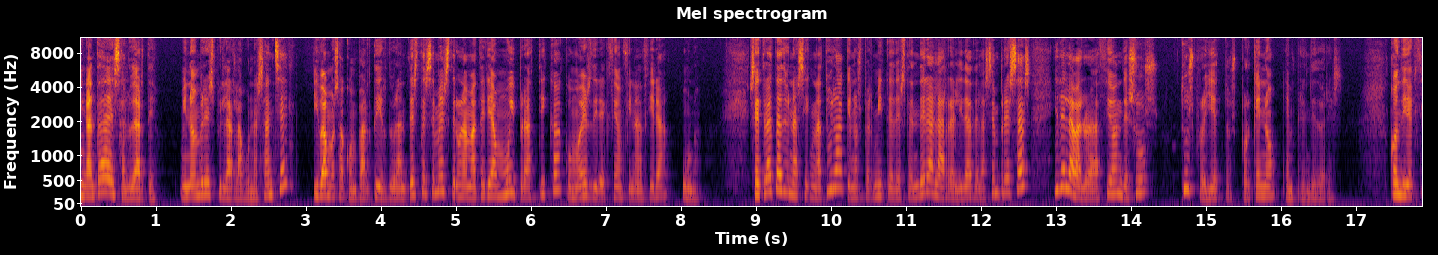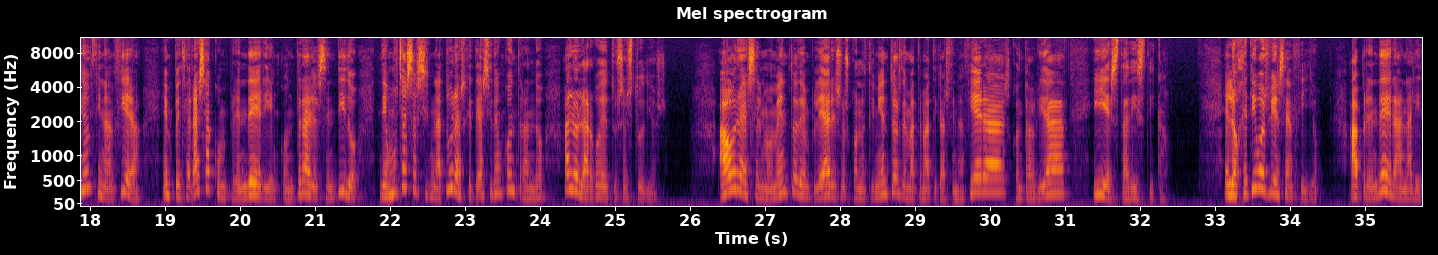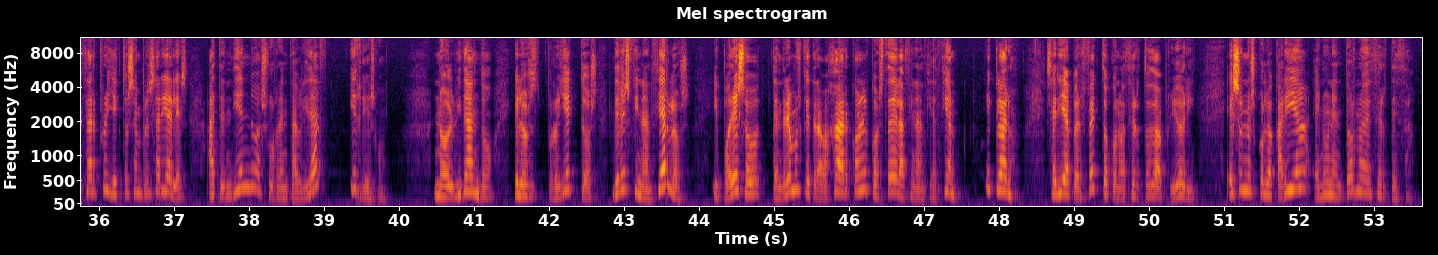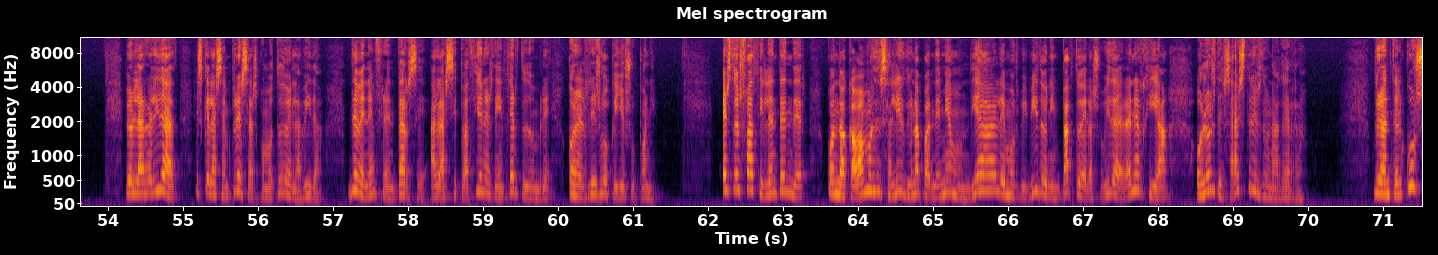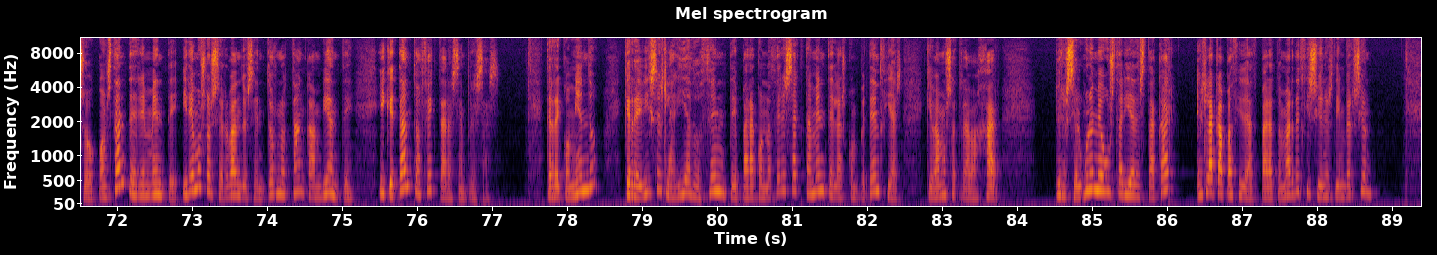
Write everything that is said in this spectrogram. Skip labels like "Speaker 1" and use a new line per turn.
Encantada de saludarte. Mi nombre es Pilar Laguna Sánchez y vamos a compartir durante este semestre una materia muy práctica como es Dirección Financiera 1. Se trata de una asignatura que nos permite descender a la realidad de las empresas y de la valoración de sus, tus proyectos, ¿por qué no, emprendedores? Con dirección financiera empezarás a comprender y encontrar el sentido de muchas asignaturas que te has ido encontrando a lo largo de tus estudios. Ahora es el momento de emplear esos conocimientos de matemáticas financieras, contabilidad y estadística. El objetivo es bien sencillo, aprender a analizar proyectos empresariales atendiendo a su rentabilidad y riesgo, no olvidando que los proyectos debes financiarlos y por eso tendremos que trabajar con el coste de la financiación. Y claro, sería perfecto conocer todo a priori. Eso nos colocaría en un entorno de certeza. Pero la realidad es que las empresas, como todo en la vida, deben enfrentarse a las situaciones de incertidumbre con el riesgo que ello supone. Esto es fácil de entender cuando acabamos de salir de una pandemia mundial, hemos vivido el impacto de la subida de la energía o los desastres de una guerra. Durante el curso, constantemente iremos observando ese entorno tan cambiante y que tanto afecta a las empresas. Te recomiendo que revises la guía docente para conocer exactamente las competencias que vamos a trabajar, pero si alguna me gustaría destacar es la capacidad para tomar decisiones de inversión.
